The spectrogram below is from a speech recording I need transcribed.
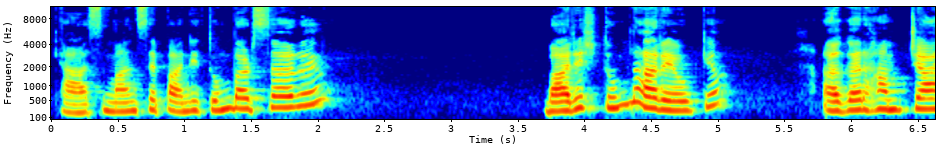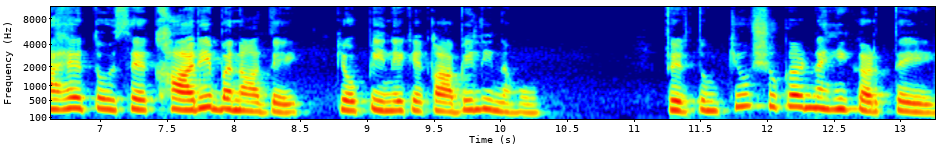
کیا آسمان سے پانی تم برسا رہے ہو؟ بارش تم لا رہے ہو کیا؟ اگر ہم چاہے تو اسے کھاری بنا دے کہ وہ پینے کے قابل ہی نہ ہو۔ پھر تم کیوں شکر نہیں کرتے؟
